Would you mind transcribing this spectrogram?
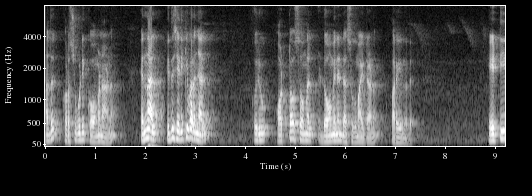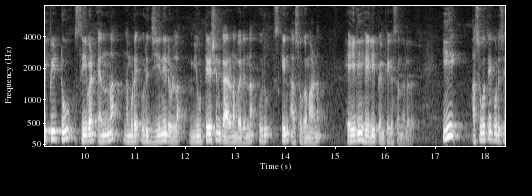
അത് കുറച്ചുകൂടി കോമൺ ആണ്. എന്നാൽ ഇത് ശരിക്കു പറഞ്ഞാൽ ഒരു ഓട്ടോസോമൽ ഡോമിനന്റ് അസുഖമായിട്ടാണ് പറയുന്നത്. A T P two C one എന്ന നമ്മുടെ ഒരു ജീനിലുള്ള മ്യൂട്ടേഷൻ കാരണം വരുന്ന ഒരു സ്കിൻ അസുഖമാണ് ഹെയ്ലി ഹെയ്ലി പെംഫിഗസ് എന്നുള്ളത്. ഈ അസുഖത്തെക്കുറിച്ച്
